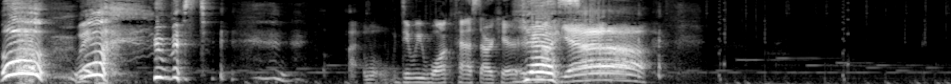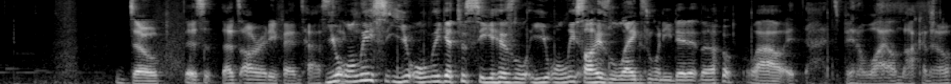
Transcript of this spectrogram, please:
Oh! Wait. you missed it. I- w- did we walk past our character? Yes! Yeah. Dope. This that's already fantastic. You only see, you only get to see his you only saw his legs when he did it though. wow. It it's been a while, Nakano.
